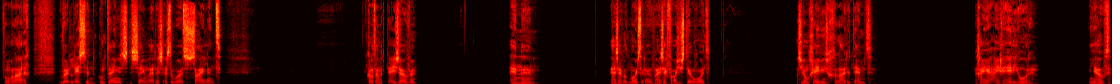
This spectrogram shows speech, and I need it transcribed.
vond hem wel aardig. The word listen contains the same letters as the word silent. Ik had het daar met Kees over. En uh, hij zei wat moois erover. Hij zegt van als je stil wordt, als je omgevingsgeluiden dempt, dan ga je je eigen herrie horen in je hoofd.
